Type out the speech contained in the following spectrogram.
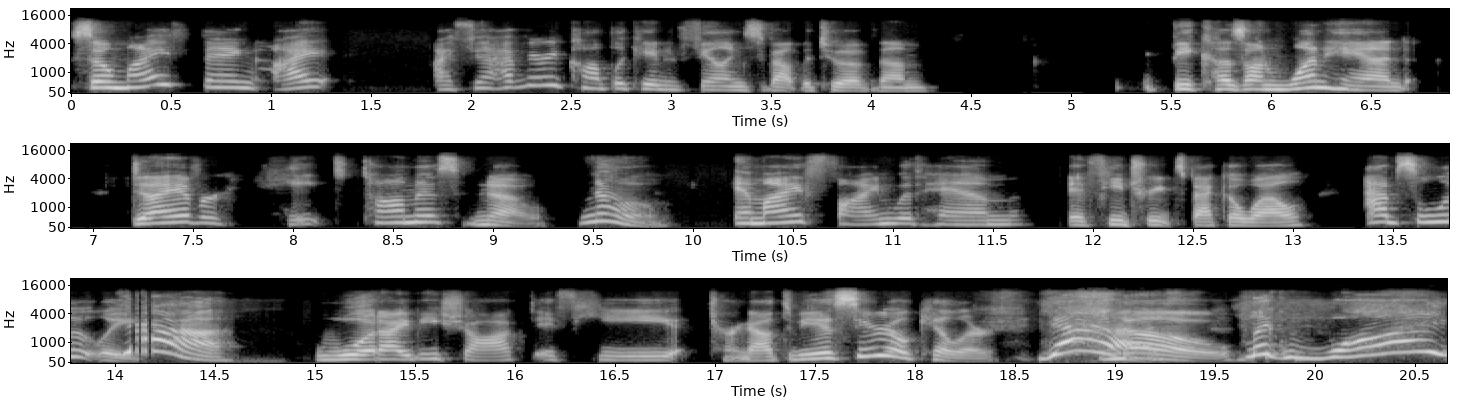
So my thing, I I feel I have very complicated feelings about the two of them because on one hand, did I ever hate Thomas? No. No. Am I fine with him if he treats Becca well? Absolutely. Yeah. Would I be shocked if he turned out to be a serial killer? Yeah. No. Like why?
